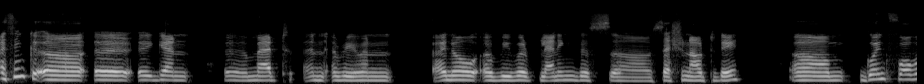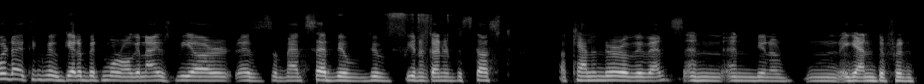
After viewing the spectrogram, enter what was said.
I think, uh, uh, again, uh, Matt and everyone, I know uh, we were planning this uh, session out today. Um, going forward, I think we'll get a bit more organized. We are, as Matt said, we've, we've, you know, kind of discussed a calendar of events and, and, you know, mm, again, different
